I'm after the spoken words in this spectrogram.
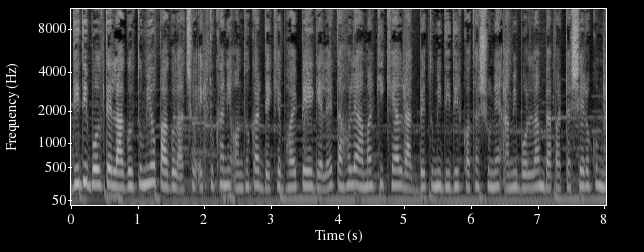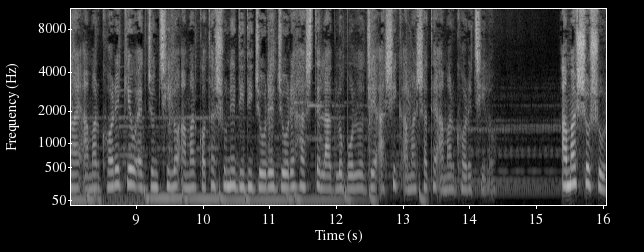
দিদি বলতে লাগল, তুমিও পাগল আছো, একটুখানি অন্ধকার দেখে ভয় পেয়ে গেলে, তাহলে আমার কি খেয়াল রাখবে? তুমি দিদির কথা শুনে আমি বললাম, ব্যাপারটা সেরকম নয়। আমার ঘরে কেউ একজন ছিল। আমার কথা শুনে দিদি জোরে জোরে হাসতে লাগল, বলল যে আশিক আমার সাথে আমার ঘরে ছিল। আমার শ্বশুর।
